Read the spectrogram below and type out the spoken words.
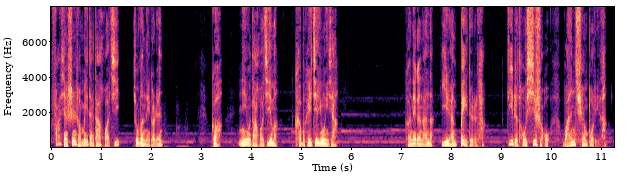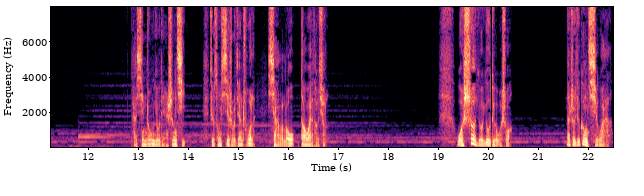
发现身上没带打火机，就问那个人：“哥，您有打火机吗？可不可以借用一下？”可那个男的依然背对着他，低着头洗手，完全不理他。他心中有点生气，就从洗手间出来，下了楼到外头去了。我舍友又对我说：“那这就更奇怪了，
